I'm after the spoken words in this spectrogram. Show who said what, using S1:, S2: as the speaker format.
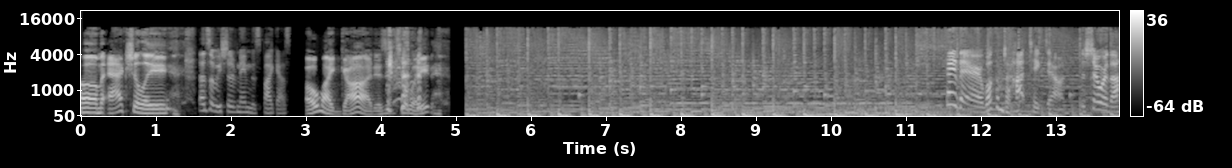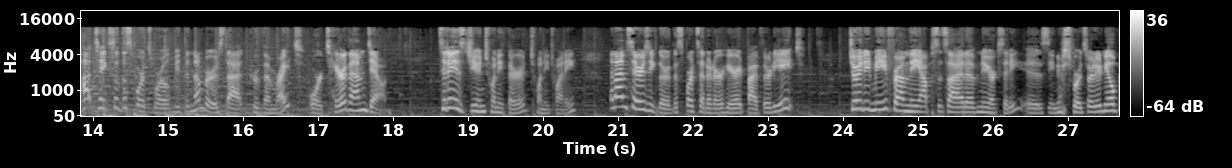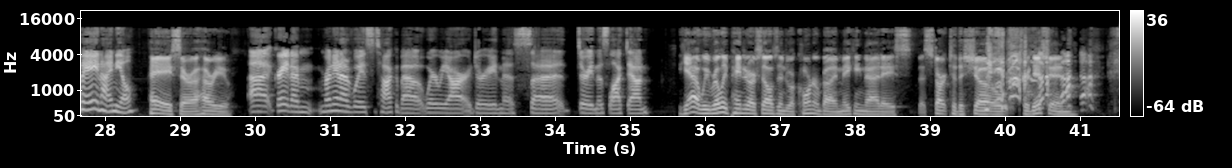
S1: Um, actually,
S2: That's what we should have named this podcast.
S1: oh my God, is it too late?
S2: Hey there, welcome to Hot Takedown, the show where the hot takes of the sports world meet the numbers that prove them right or tear them down. Today is June 23rd, 2020, and I'm Sarah Ziegler, the sports editor here at 538. Joining me from the opposite side of New York City is senior sports writer Neil Payne. Hi, Neil.
S1: hey, Sarah, how are you?
S2: Uh, great. I'm running out of ways to talk about where we are during this uh, during this lockdown.
S1: Yeah, we really painted ourselves into a corner by making that a start to the show tradition,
